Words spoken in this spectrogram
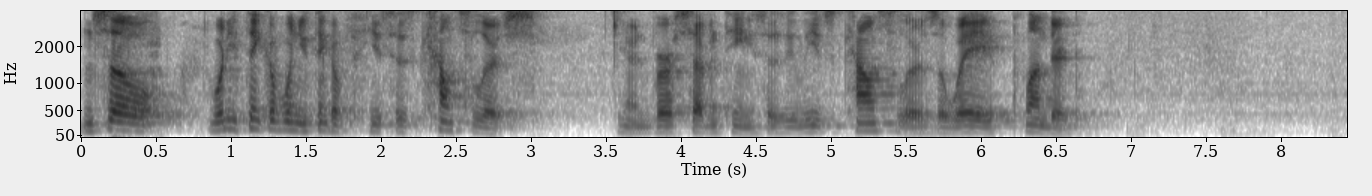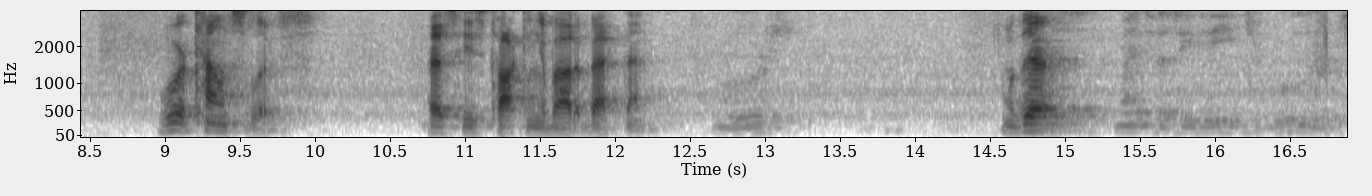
And so, what do you think of when you think of he says counselors? in verse 17, he says he leaves counselors away plundered. Who are counselors? As he's talking about it back then. Rulers. Well, there. Mine says he leads rulers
